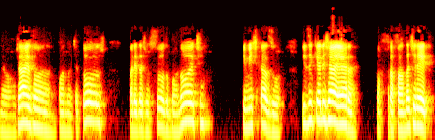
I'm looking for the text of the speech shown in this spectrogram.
né, o Jason, boa noite a todos. Maria da Souza, boa noite. E Mística Azul. Dizem que ele já era. Está falando da direita.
